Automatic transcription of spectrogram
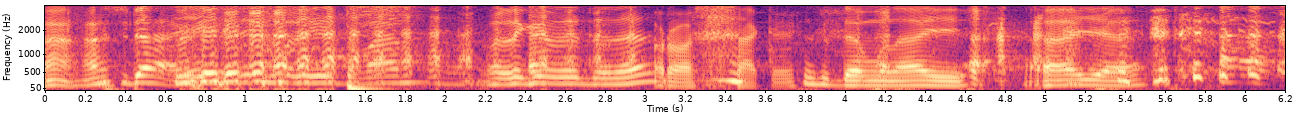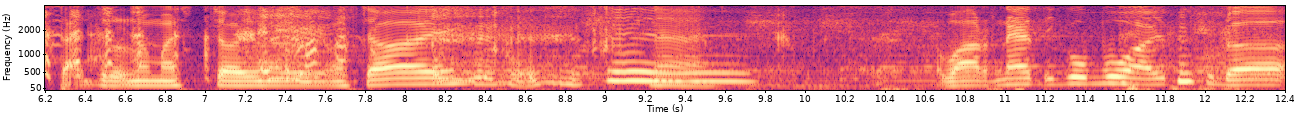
ah, ah, sudah ya, mulai teman mulai ke teman Rosak ya. sudah mulai ah ya tak celuk Mas Coy Mas Coy nah warnet itu buah itu sudah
